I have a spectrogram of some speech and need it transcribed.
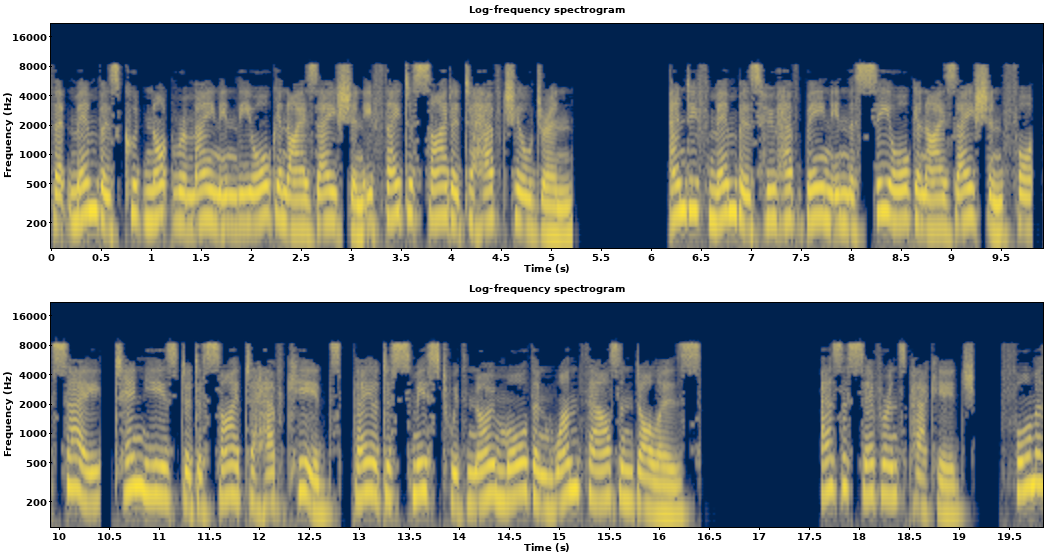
that members could not remain in the organization if they decided to have children. And if members who have been in the Sea organization for, say, 10 years to decide to have kids, they are dismissed with no more than $1,000 as a severance package. Former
